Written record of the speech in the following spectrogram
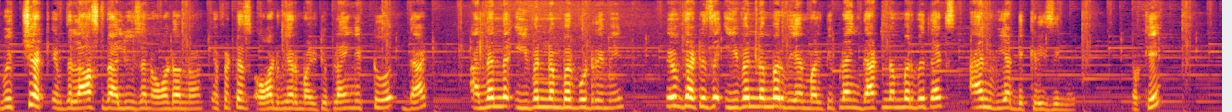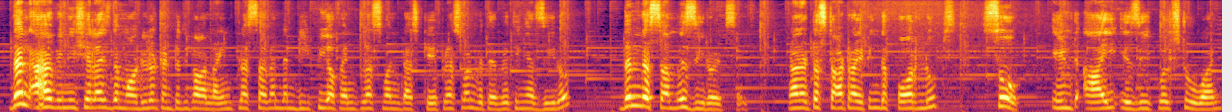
we check if the last value is an odd or not. If it is odd, we are multiplying it to that and then the even number would remain. If that is an even number, we are multiplying that number with x and we are decreasing it. Okay. Then I have initialized the modulo 10 to the power 9 plus 7, then dp of n plus 1 dash k plus 1 with everything as 0. Then the sum is 0 itself. Now let us start writing the for loops. So int i is equals to 1,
